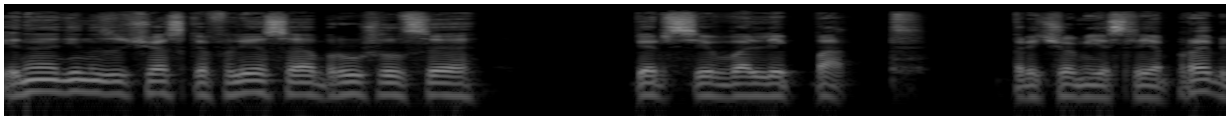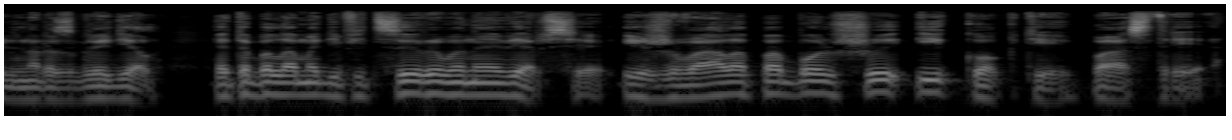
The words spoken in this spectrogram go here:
и на один из участков леса обрушился персивалипат. Причем, если я правильно разглядел, это была модифицированная версия, и жвала побольше, и когти поострее.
